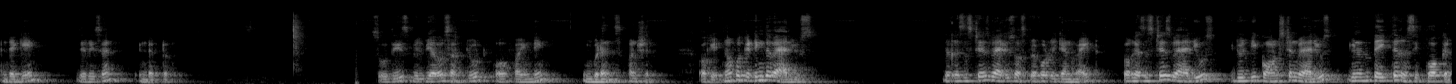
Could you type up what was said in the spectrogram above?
and again there is an inductor. So this will be our circuit of finding impedance function. Okay, now for getting the values. The resistors values first all we can write. For resistors values, it will be constant values. You need to take the reciprocal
